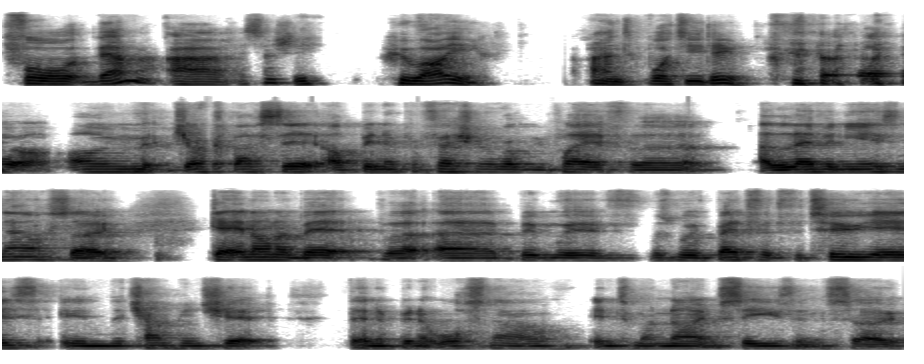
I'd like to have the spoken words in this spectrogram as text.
for them, uh, essentially, who are you? And what do you do? I'm Josh Bassett. I've been a professional rugby player for 11 years now, so getting on a bit. But uh, been with was with Bedford for two years in the championship. Then I've been at Wasps now into my ninth season, so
